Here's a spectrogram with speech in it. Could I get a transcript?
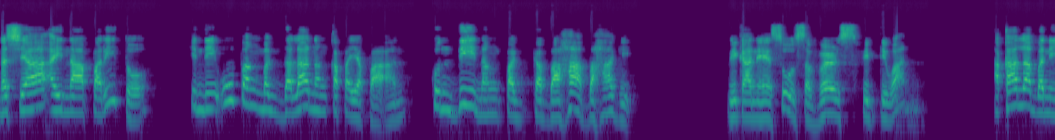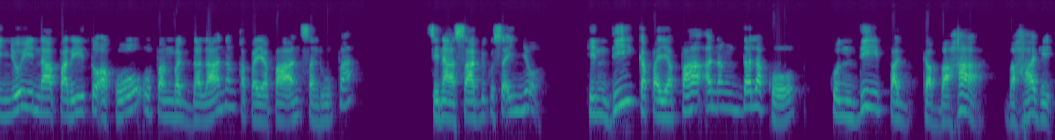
na siya ay naparito hindi upang magdala ng kapayapaan, kundi ng pagkabaha-bahagi. Wika ni Jesus sa verse 51. Akala ba ninyo'y naparito ako upang magdala ng kapayapaan sa lupa? Sinasabi ko sa inyo, hindi kapayapaan ang dala ko, kundi pagkabaha, bahagi.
